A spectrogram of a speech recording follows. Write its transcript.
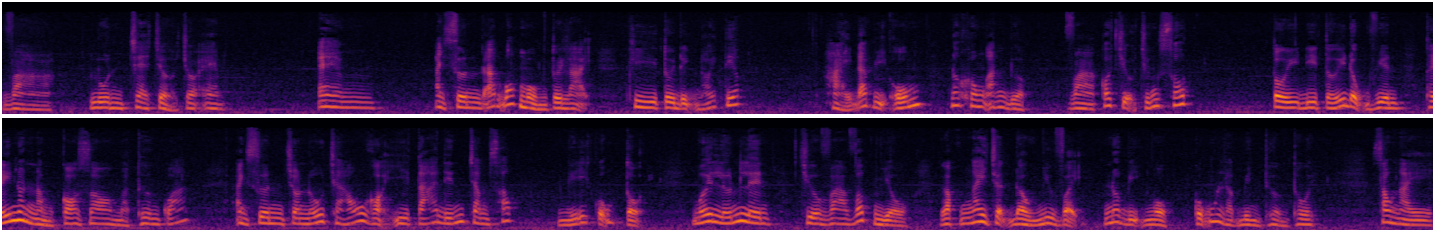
và luôn che chở cho em. Em... Anh Sơn đã bóp mồm tôi lại khi tôi định nói tiếp. Hải đã bị ốm, nó không ăn được và có triệu chứng sốt. Tôi đi tới động viên, thấy nó nằm co do mà thương quá. Anh Sơn cho nấu cháo gọi y tá đến chăm sóc. Nghĩ cũng tội. Mới lớn lên, chưa va vấp nhiều, gặp ngay trận đầu như vậy, nó bị ngộp cũng là bình thường thôi. Sau này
